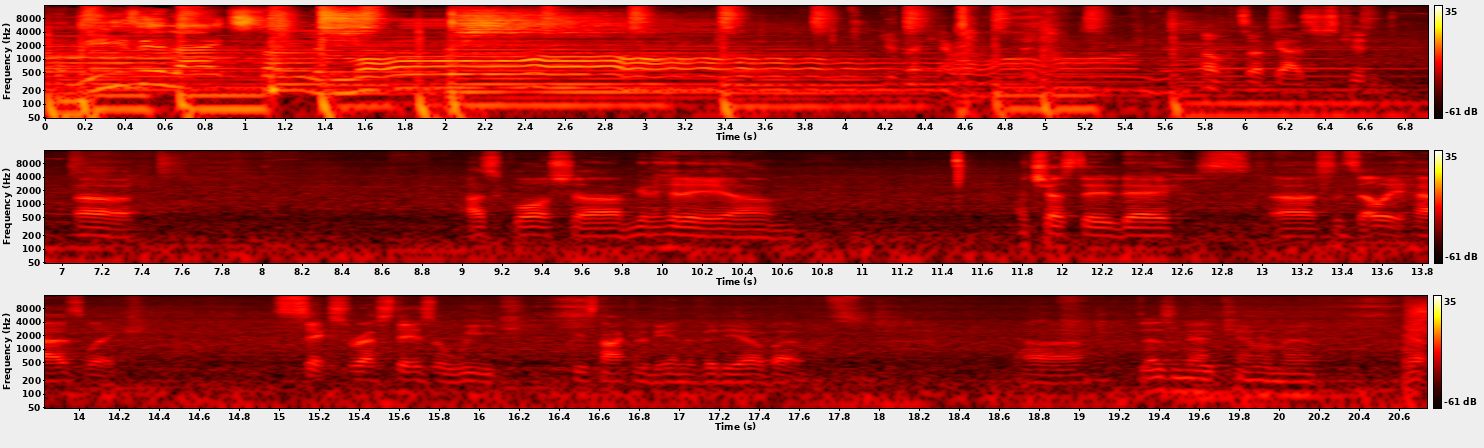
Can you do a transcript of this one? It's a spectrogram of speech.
I'm easy like Sunday morning. Get that camera. Oh, what's up, guys? Just kidding. Uh, Izik Walsh. Uh, I'm gonna hit a um, a chest day today. Uh, since Elliot has like six rest days a week, he's not gonna be in the video, but uh, Designated cameraman. yep.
